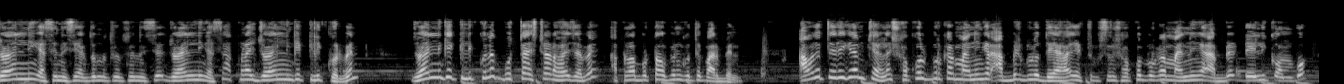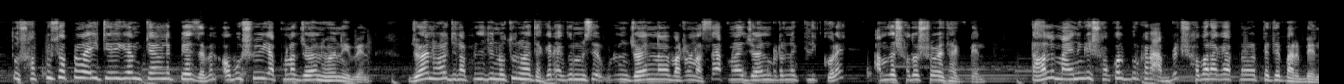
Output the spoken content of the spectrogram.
জয়েন লিঙ্ক আছে নিচে, একদম দেখতে পাচ্ছেন নিচে জয়েন লিঙ্ক আছে। আপনারা এই জয়েন লিঙ্কে ক্লিক করবেন। জয়েন লিঙ্কে ক্লিক করলে বোটটা স্টার্ট হয়ে যাবে, আপনারা বোটটা ওপেন করতে পারবেন। আমাদের টেলিগ্রাম চ্যানেলে সকল প্রকার মাইনিংয়ের আপডেটগুলো দেওয়া হয়, দেখতে পাচ্ছেন সকল প্রকার মাইনিংয়ের আপডেট ডেইলি কম্বো তো সব কিছু আপনারা এই টেলিগ্রাম চ্যানেলে পেয়ে যাবেন, অবশ্যই আপনারা জয়েন হয়ে নেবেন। জয়েন হওয়ার জন্য আপনি যদি নতুন হয়ে থাকেন, একদম নিচে জয়েন নামে বাটন আছে, আপনারা জয়েন বাটনে ক্লিক করে আমাদের সদস্য হয়ে থাকবেন। তাহলে মাইনিং এর সকল প্রকার আপডেট সবার আগে আপনারা পেতে পারবেন।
